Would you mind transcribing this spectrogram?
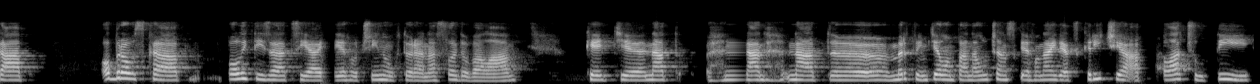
tá obrovská politizácia jeho činu, ktorá nasledovala, keď nad, nad, nad e, mŕtvým telom pána Lučanského najviac kričia a plačú tí,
